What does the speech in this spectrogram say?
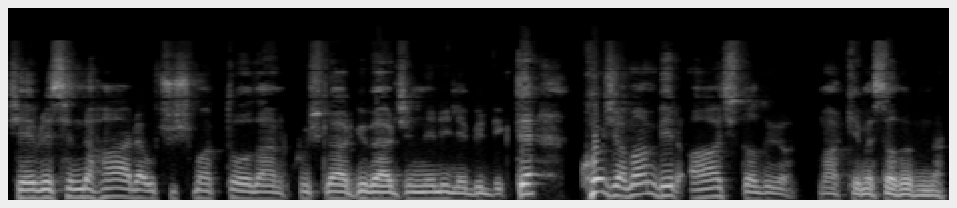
çevresinde hala uçuşmakta olan kuşlar güvercinleriyle birlikte kocaman bir ağaç dalıyor mahkeme salonuna.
